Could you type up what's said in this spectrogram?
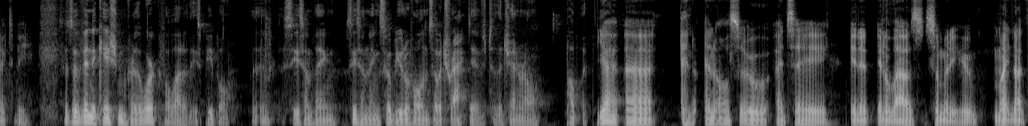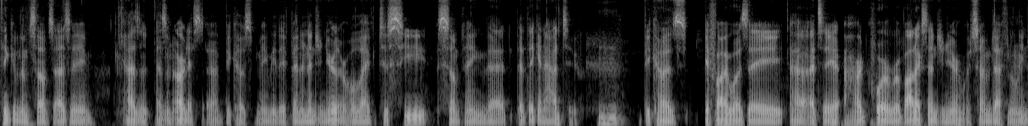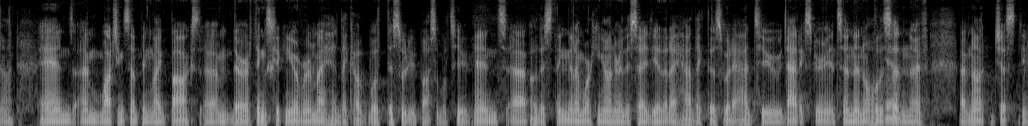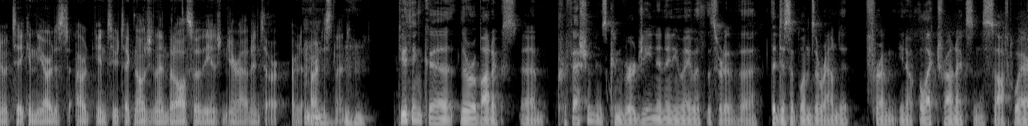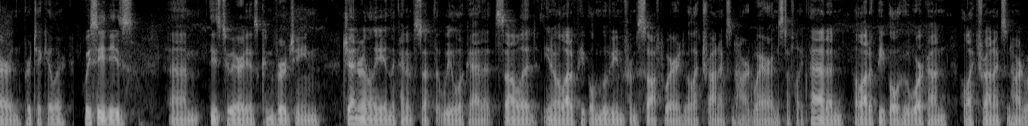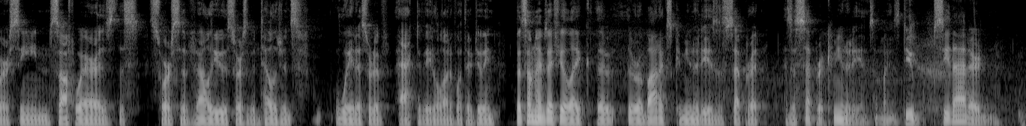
like to be. So it's a vindication for the work of a lot of these people. uh, to see something, see something so beautiful and so attractive to the general public. Yeah, uh, and and also I'd say it it allows somebody who might not think of themselves as a as a, as an artist uh, because maybe they've been an engineer their whole life to see something that that they can add to. Because if I was a uh, I'd say a hardcore robotics engineer, which I'm definitely not, and I'm watching something like Box, um, there are things kicking over in my head like, oh, well, this would be possible too, and uh, oh, this thing that I'm working on or this idea that I had, like those would add to that experience, and then all of a sudden, I've I've not just you know taken the artist out into technology land, but also the engineer out into art, art, artist land. Do you think uh, the robotics uh, profession is converging in any way with the sort of uh, the disciplines around it, from you know electronics and software in particular? We see these um, these two areas converging generally in the kind of stuff that we look at at Solid. You know, a lot of people moving from software into electronics and hardware and stuff like that, and a lot of people who work on electronics and hardware seeing software as this source of value, source of intelligence, way to sort of activate a lot of what they're doing. But sometimes I feel like the the robotics community is a separate is a separate community in some ways. Do you see that or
